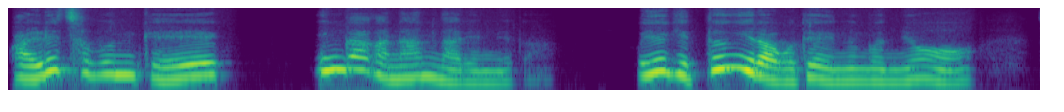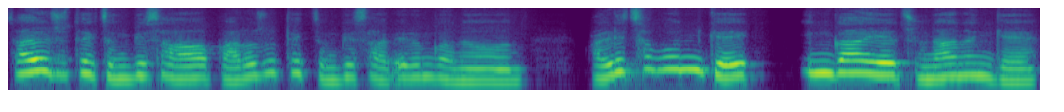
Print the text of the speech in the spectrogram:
관리처분 계획 인가가 난 날입니다. 여기 등이라고 되어 있는 건요. 자율주택 정비사업, 가로주택 정비사업 이런 거는 관리처분 계획 인가에 준하는 게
